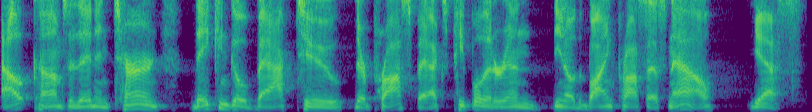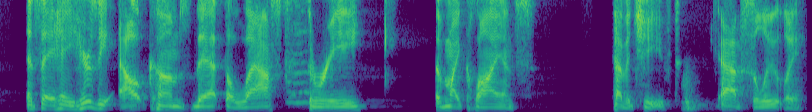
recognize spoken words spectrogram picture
outcomes and then in turn they can go back to their prospects, people that are in, you know, the buying process now. Yes. And say, "Hey, here's the outcomes that the last 3 of my clients have achieved. Absolutely.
